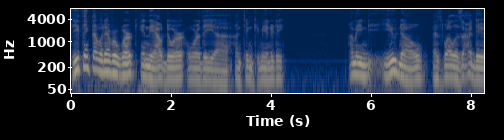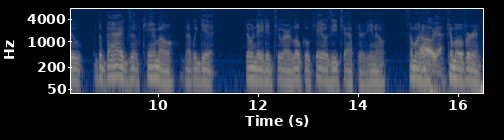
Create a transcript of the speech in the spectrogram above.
Do you think that would ever work in the outdoor or the uh, hunting community? I mean, you know as well as I do the bags of camo that we get donated to our local KOZ chapter. You know, someone Oh, will yeah. come over and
